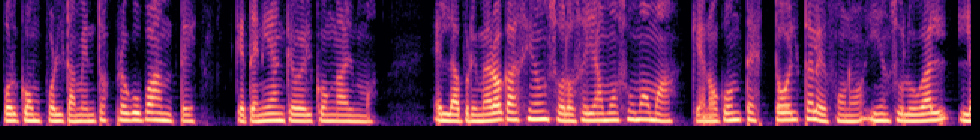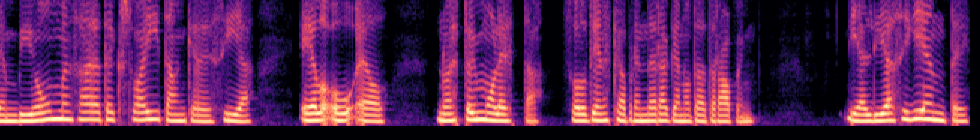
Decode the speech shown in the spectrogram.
por comportamientos preocupantes que tenían que ver con armas. En la primera ocasión solo se llamó a su mamá, que no contestó el teléfono y en su lugar le envió un mensaje de texto a Ethan que decía, LOL, no estoy molesta, Solo tienes que aprender a que no te atrapen. Y al día siguiente,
